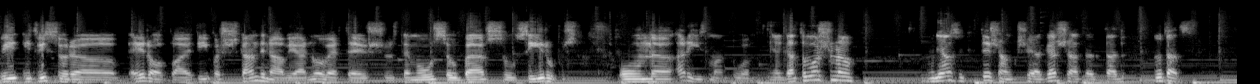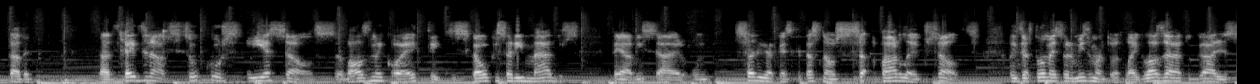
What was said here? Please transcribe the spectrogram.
it visur uh, Eiropā, it īpaši Skandināvijā, ir novērtējuši mūsu bērnu sīrupus un uh, arī izmanto gatavošanā. Un jāsaka, tiešām, ka šajā garšā tāda, tāda, nu, tāds, tāda, tāda dedzināts cukurs, iesals, balzmiko etiķis, kaut kas arī medus tajā visā ir. Un svarīgākais, ka tas nav sa pārlieku salds. Līdz ar to mēs varam izmantot, lai glazētu gaļas,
